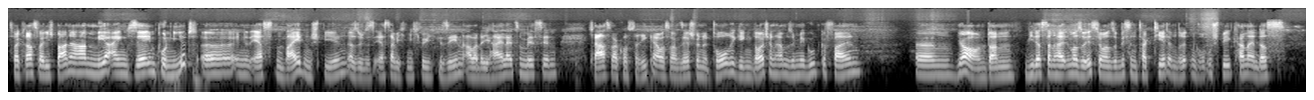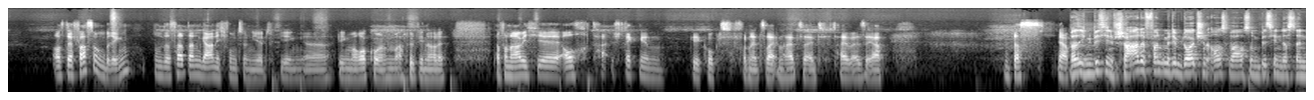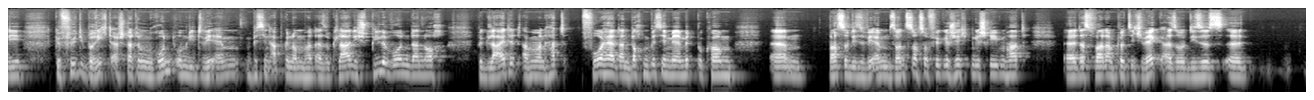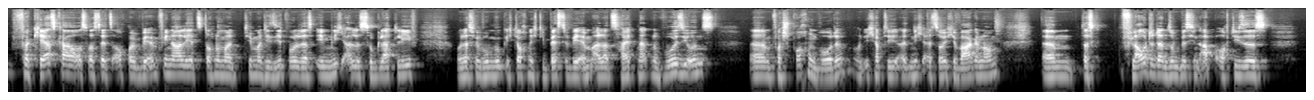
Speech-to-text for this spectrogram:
das war krass, weil die Spanier haben mir eigentlich sehr imponiert äh, in den ersten beiden Spielen. Also das erste habe ich nicht wirklich gesehen, aber die Highlights ein bisschen. Klar, es war Costa Rica, aber es waren sehr schöne Tore. Gegen Deutschland haben sie mir gut gefallen. Ähm, ja, und dann, wie das dann halt immer so ist, wenn man so ein bisschen taktiert im dritten Gruppenspiel, kann ein das aus der Fassung bringen. Und das hat dann gar nicht funktioniert gegen, äh, gegen Marokko im Achtelfinale. Davon habe ich äh, auch Strecken geguckt von der zweiten Halbzeit, teilweise ja. Das, ja. Was ich ein bisschen schade fand mit dem deutschen Aus, war auch so ein bisschen, dass dann die gefühlt die Berichterstattung rund um die WM ein bisschen abgenommen hat. Also klar, die Spiele wurden dann noch begleitet, aber man hat vorher dann doch ein bisschen mehr mitbekommen, ähm, was so diese WM sonst noch so für Geschichten geschrieben hat. Äh, das war dann plötzlich weg. Also dieses äh, Verkehrschaos, was jetzt auch beim WM-Finale jetzt doch nochmal thematisiert wurde, dass eben nicht alles so glatt lief und dass wir womöglich doch nicht die beste WM aller Zeiten hatten, obwohl sie uns ähm, versprochen wurde. Und ich habe sie nicht als solche wahrgenommen. Ähm, das flaute dann so ein bisschen ab. Auch dieses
